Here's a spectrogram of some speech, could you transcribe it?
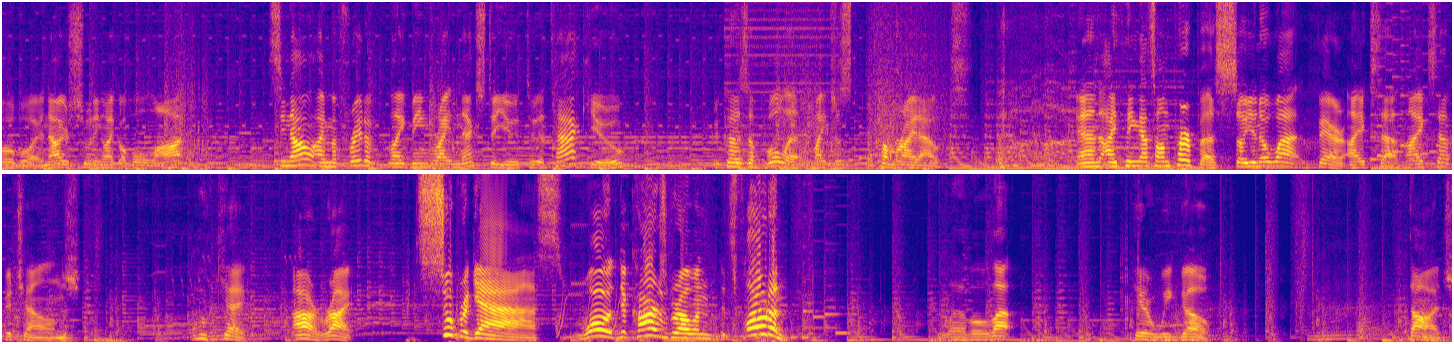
Oh boy, now you're shooting like a whole lot. See, now I'm afraid of, like, being right next to you to attack you because a bullet might just come right out. And I think that's on purpose, so you know what? Fair, I accept. I accept your challenge. Okay, alright. Super gas! Whoa, the car's growing! It's floating! Level up. Here we go. Dodge.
